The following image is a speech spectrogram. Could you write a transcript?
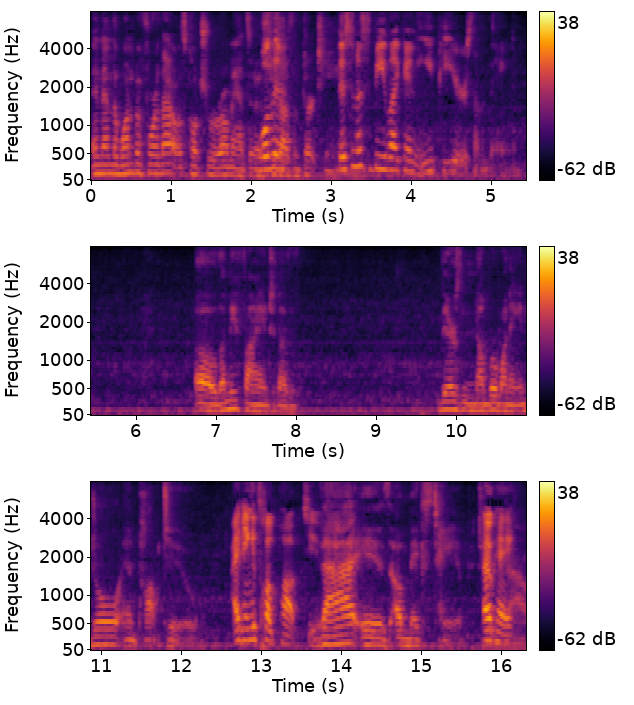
and then the one before that was called true romance and it was Well, 2013 This must be like an EP or something. oh let me find 2000 there's number one angel and pop 2 I think it's called Pop 2. that is a mixtape okay. out.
